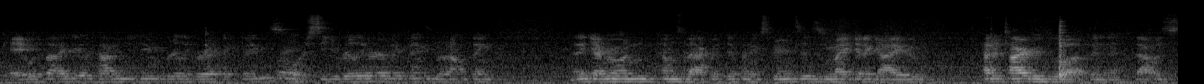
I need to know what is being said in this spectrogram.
okay with the idea of having to do really horrific things or see really horrific things, but I don't think I think everyone comes back with different experiences. You might get a guy who had a tire who blew up and that was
